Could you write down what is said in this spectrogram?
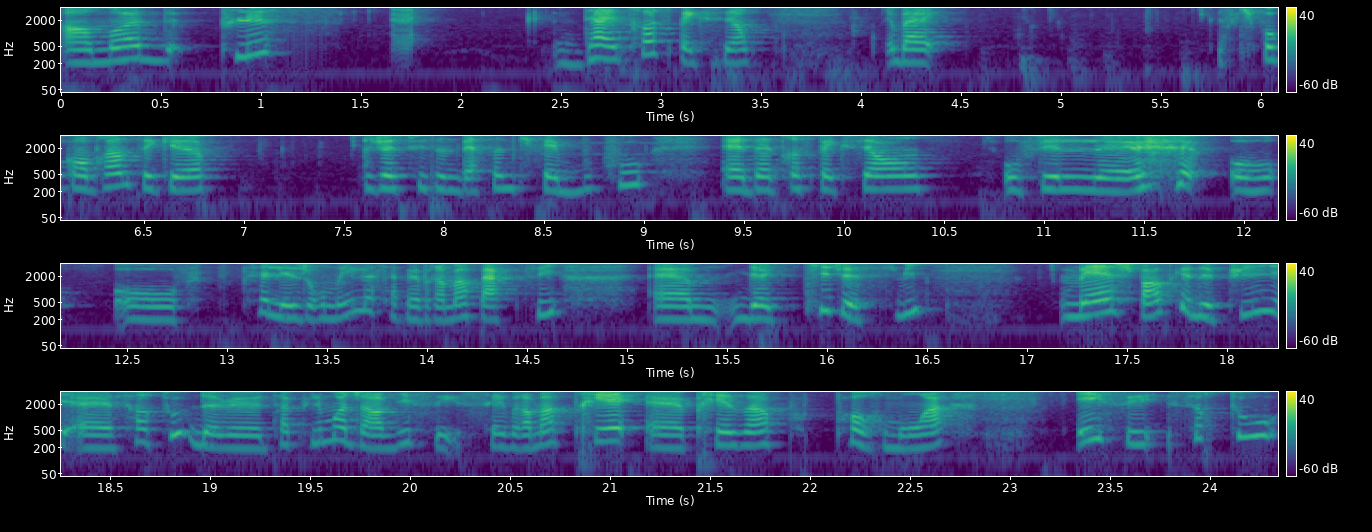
en mode plus d'introspection. Ben, faut comprendre, c'est que je suis une personne qui fait beaucoup euh, d'introspection au fil euh, au, au, fil des journées. Là, ça fait vraiment partie euh, de qui je suis. Mais je pense que depuis, surtout depuis le mois de janvier, c'est vraiment très présent pour moi. Et c'est surtout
